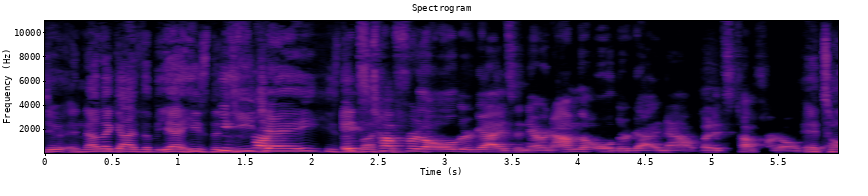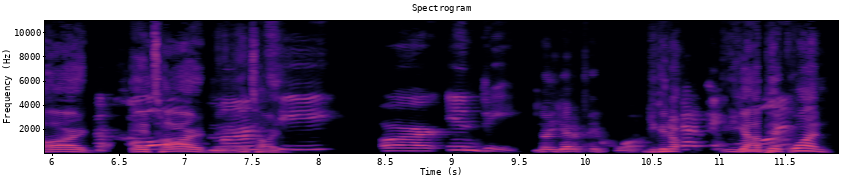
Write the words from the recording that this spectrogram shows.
Dude, another guy. The, yeah, he's the He's DJ. He's the It's bu- tough for the older guys in there, and I'm the older guy now, but it's tough for the older. It's guys. hard. Nicole, It's hard, man. It's hard. Monte or Indy. No, you got to pick one. You can. Gotta pick You gotta one. pick one.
